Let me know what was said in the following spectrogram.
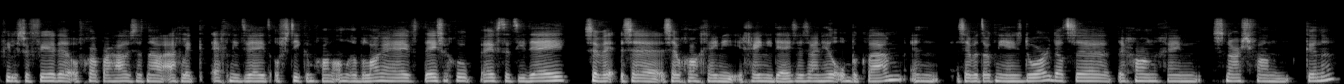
filosofeerde of Grapperhaus het nou eigenlijk echt niet weet of stiekem gewoon andere belangen heeft. Deze groep heeft het idee. Ze, ze, ze hebben gewoon geen, geen idee. Ze zijn heel onbekwaam en ze hebben het ook niet eens door dat ze er gewoon geen snars van kunnen.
